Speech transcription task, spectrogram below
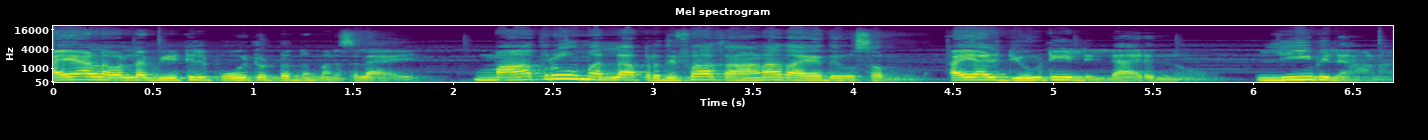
അയാൾ അവളുടെ വീട്ടിൽ പോയിട്ടുണ്ടെന്നും മനസ്സിലായി. മാത്രവുമല്ല പ്രതിഭ കാണാതായ ദിവസം അയാൾ ഡ്യൂട്ടിയിലില്ലായിരുന്നു ലീവിലാണ്.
